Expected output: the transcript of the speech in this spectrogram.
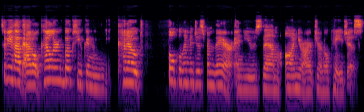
So if you have adult coloring books, you can cut out focal images from there and use them on your art journal pages.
